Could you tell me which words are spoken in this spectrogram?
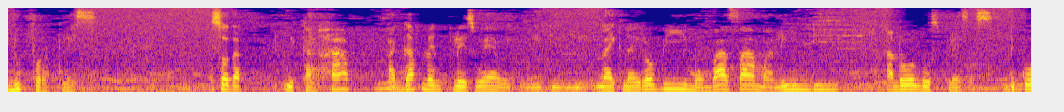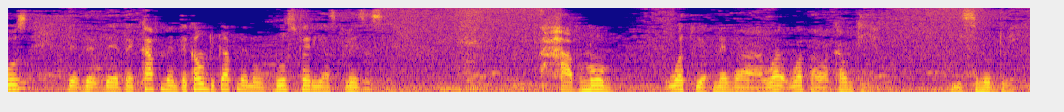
look for a place so that we can have a government place where we, we, we like Nairobi, Mombasa, Malindi, and all those places because the, the, the, the government, the county government of those various places have known what we have never, what, what our county is not doing.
